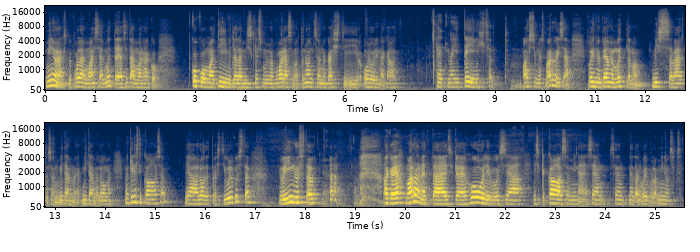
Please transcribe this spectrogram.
minu jaoks peab olema asjal mõte ja seda ma nagu kogu oma tiimidele, mis, kes mul nagu varasemalt on olnud, see on nagu hästi oluline ka. et me ei tee lihtsalt. Asju, millest me aru ei saa, vaid me peame mõtlema, mis see väärtus on, mida me, mida me loome. ma kindlasti kaasav ja loodetavasti julgustav või innustav aga jah, ma arvan, et äh, sihuke hoolivus ja, ja sihuke kaasamine ja see on, see on, need on võib-olla minu siuksed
